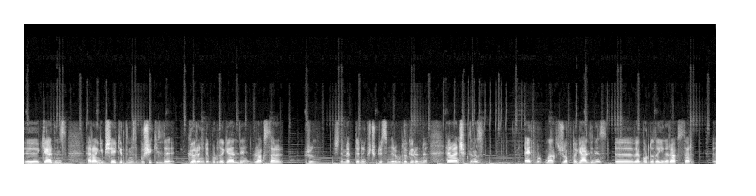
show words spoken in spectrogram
e, geldiniz. Herhangi bir şeye girdiniz. Bu şekilde göründü. Burada geldi. Rockstar'ın işte maplerinin küçük resimleri burada göründü. Hemen çıktınız. Add Bookmarks Job'da geldiniz. E, ve burada da yine Rockstar e,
